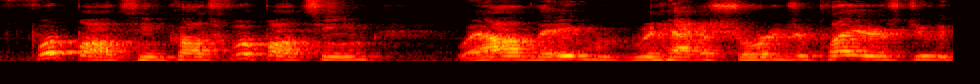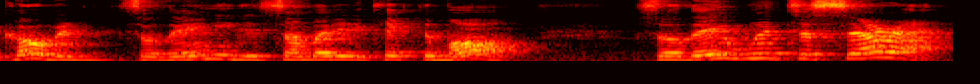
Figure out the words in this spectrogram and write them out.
football team, college football team, well, they had a shortage of players due to COVID, so they needed somebody to kick the ball. So they went to Sarah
